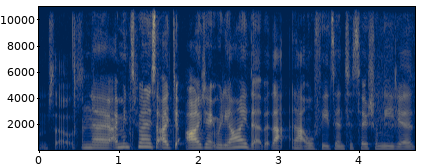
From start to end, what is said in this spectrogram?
themselves. No, I mean, to be honest, I, d- I don't really either, but that, that all feeds into social media.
